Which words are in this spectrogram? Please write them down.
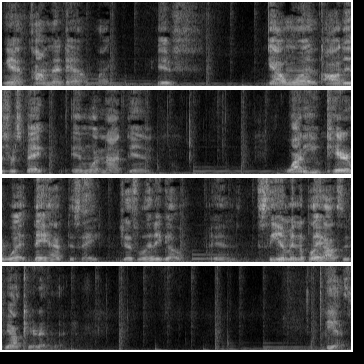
yeah, calm that down. Like if y'all want all this respect and whatnot, then why do you care what they have to say? Just let it go and see them in the playoffs if y'all care that much. Yes.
